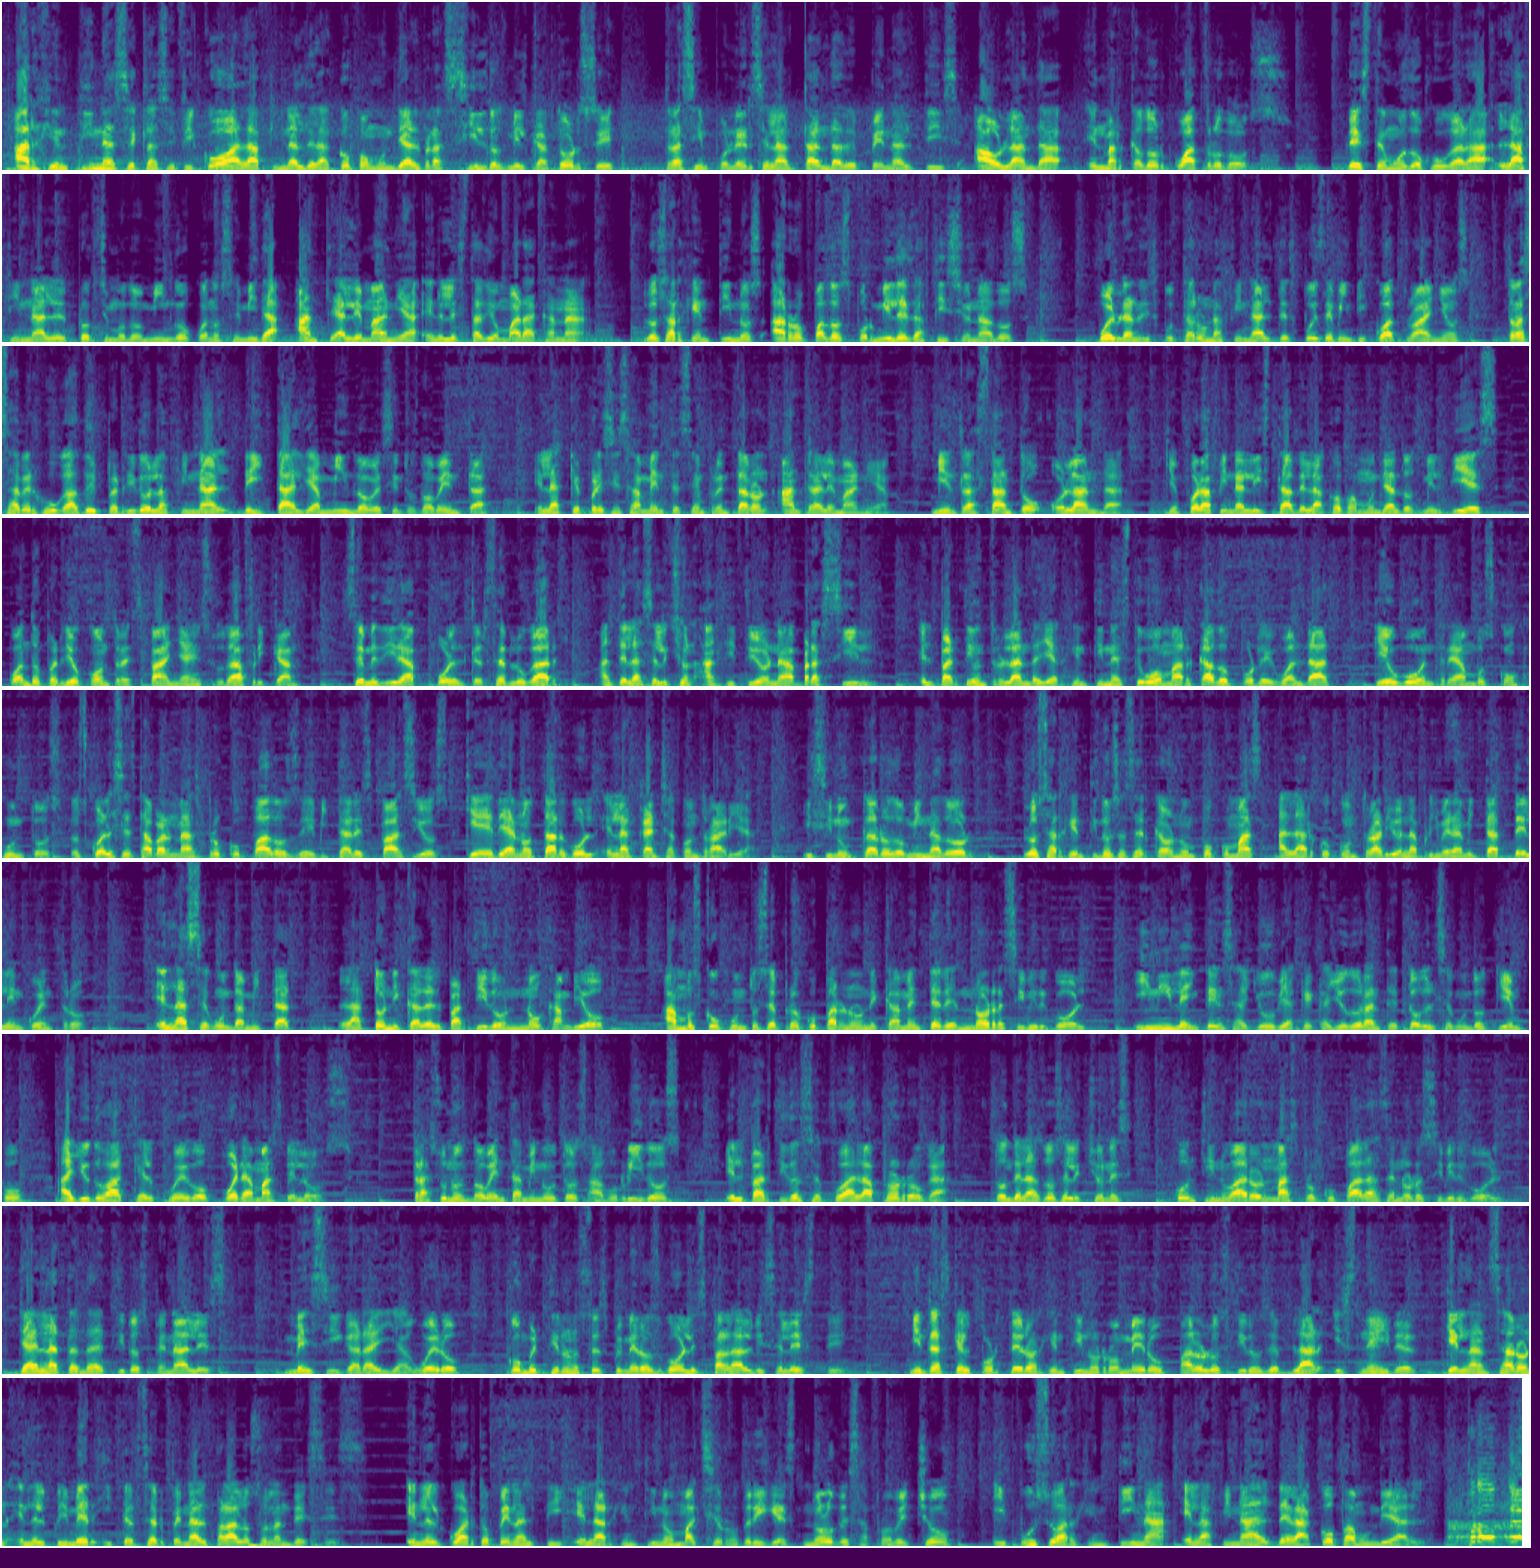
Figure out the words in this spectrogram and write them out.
Argentina se clasificó a la final de la Copa Mundial Brasil 2014 tras imponerse en la tanda de penaltis a Holanda en marcador 4-2. De este modo jugará la final el próximo domingo cuando se mida ante Alemania en el Estadio Maracaná. Los argentinos, arropados por miles de aficionados, vuelven a disputar una final después de 24 años tras haber jugado y perdido la final de Italia 1990 en la que precisamente se enfrentaron ante Alemania. Mientras tanto, Holanda, quien fuera finalista de la Copa Mundial 2010 cuando perdió contra España en Sudáfrica, se medirá por el tercer lugar ante la selección anfitriona Brasil. El partido entre Holanda y Argentina estuvo marcado por la igualdad que hubo entre ambos conjuntos, los cuales estaban más preocupados de evitar espacios que de anotar gol en la cancha contraria. Y sin un claro dominador, los argentinos se acercaron un poco más al arco contrario en la primera mitad del encuentro. En la segunda mitad, la tónica del partido no cambió. Ambos conjuntos se preocuparon únicamente de no recibir gol, y ni la intensa lluvia que cayó durante todo el segundo tiempo ayudó a que el juego fuera más veloz. Tras unos 90 minutos aburridos, el partido se fue a la prórroga, donde las dos selecciones continuaron más preocupadas de no recibir gol. Ya en la tanda de tiros penales, Messi, Garay y Agüero convirtieron los tres primeros goles para el albiceleste, mientras que el portero argentino Romero paró los tiros de Blar y Snyder, que lanzaron en el primer y tercer penal para los holandeses. En el cuarto penalti, el argentino Maxi Rodríguez no lo desaprovechó y puso a Argentina en la final de la Copa Mundial.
